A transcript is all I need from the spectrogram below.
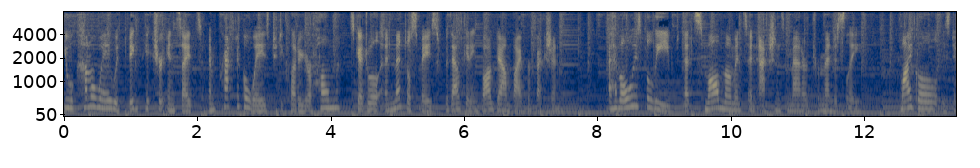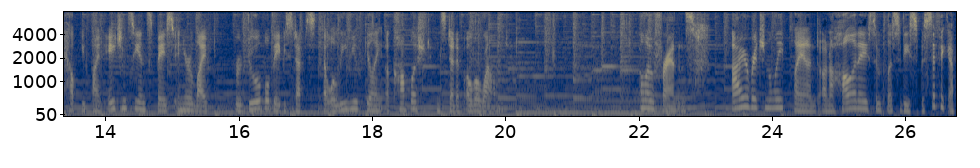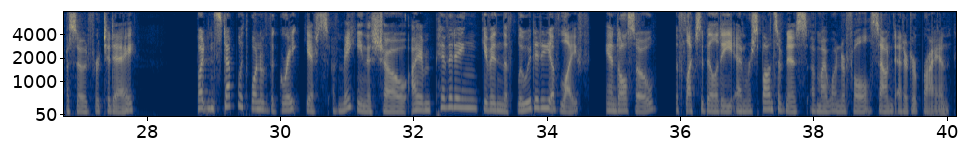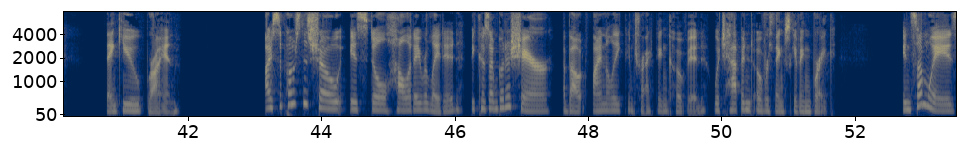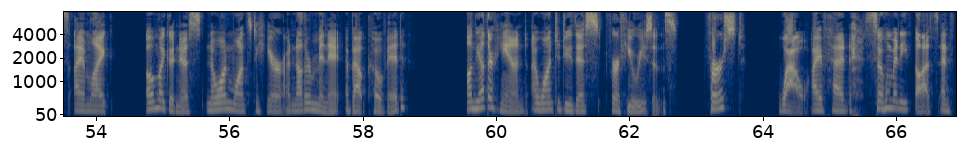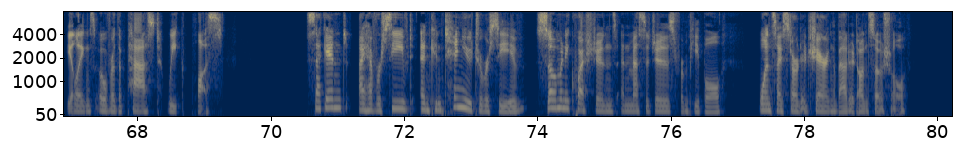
you will come away with big picture insights and practical ways to declutter your home, schedule, and mental space without getting bogged down by perfection. I have always believed that small moments and actions matter tremendously. My goal is to help you find agency and space in your life through doable baby steps that will leave you feeling accomplished instead of overwhelmed. Hello, friends. I originally planned on a holiday simplicity specific episode for today but in step with one of the great gifts of making this show, I am pivoting given the fluidity of life and also the flexibility and responsiveness of my wonderful sound editor, Brian. Thank you, Brian. I suppose this show is still holiday related because I'm going to share about finally contracting COVID, which happened over Thanksgiving break. In some ways, I am like, oh my goodness, no one wants to hear another minute about COVID. On the other hand, I want to do this for a few reasons. First, wow, I have had so many thoughts and feelings over the past week plus. Second, I have received and continue to receive so many questions and messages from people once I started sharing about it on social.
